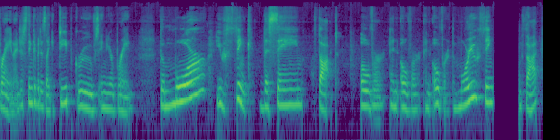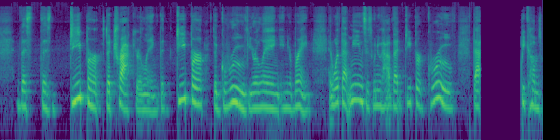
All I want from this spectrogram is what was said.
brain. I just think of it as like deep grooves in your brain. The more you think the same thought over and over and over, the more you think thought, this this deeper the track you're laying, the deeper the groove you're laying in your brain. And what that means is when you have that deeper groove, that becomes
